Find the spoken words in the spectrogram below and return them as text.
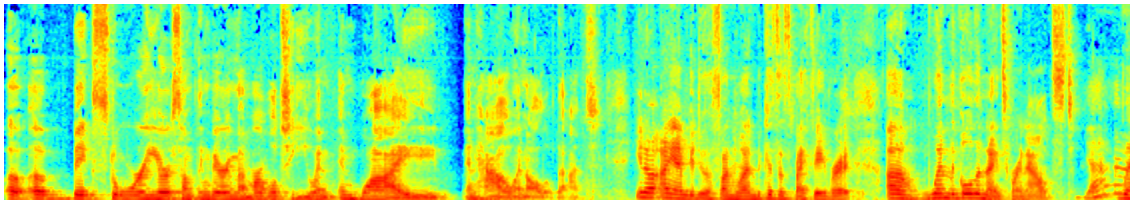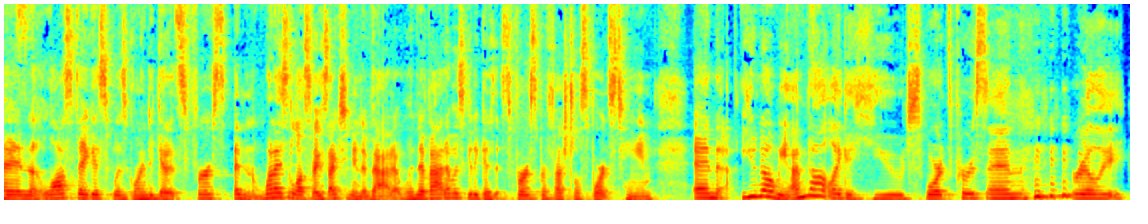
a, a big story or something very memorable to you, and and why and how and all of that. You know, I am going to do a fun one because it's my favorite. Um, when the Golden Knights were announced. Yes. When Las Vegas was going to get its first, and when I say Las Vegas, I actually mean Nevada. When Nevada was going to get its first professional sports team. And you know me, I'm not like a huge sports person, really.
